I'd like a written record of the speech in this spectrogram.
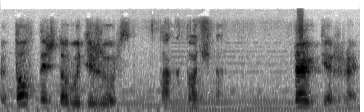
готов ты, чтобы дежурство? Так точно. Так держать.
